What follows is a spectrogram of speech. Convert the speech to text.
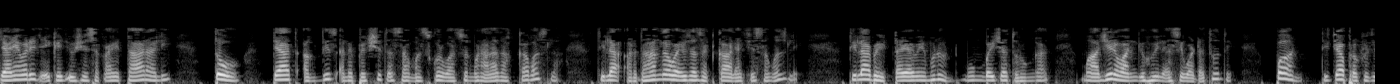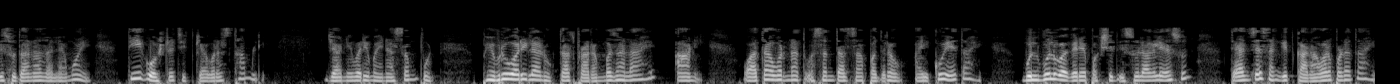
जानेवारीत एके दिवशी सकाळी तार आली. तो त्यात अगदीच अनपेक्षित असा मजकूर वाचून मनाला धक्का बसला. तिला अर्धांगवायूचा झटका आल्याचे समजले. तिला भेटता यावे म्हणून मुंबईच्या तुरुंगात माझी रवानगी होईल असे वाटत होते. पण तिच्या प्रकृती सुधारणा झाल्यामुळे ती गोष्ट तितक्यावरच थांबली. जानेवारी महिना संपून फेब्रुवारीला नुकताच प्रारंभ झाला आहे आणि वातावरणात वसंताचा पदरव ऐकू येत आहे. बुलबुल वगैरे पक्षी दिसू लागले असून त्यांचे संगीत कानावर पडत आहे.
